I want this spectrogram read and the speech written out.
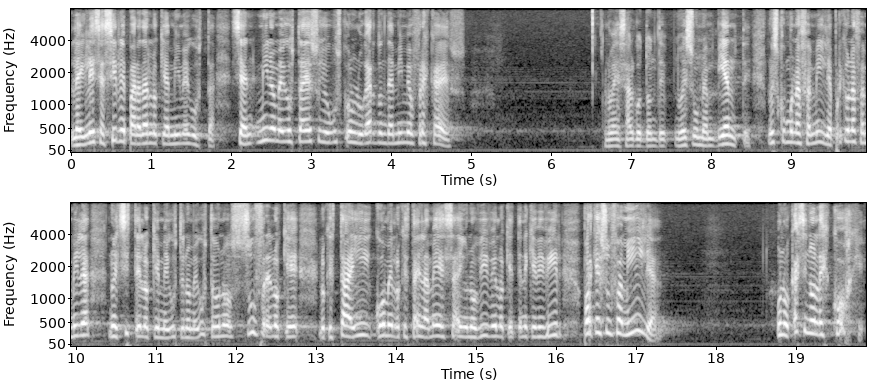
La iglesia sirve para dar lo que a mí me gusta. Si a mí no me gusta eso, yo busco un lugar donde a mí me ofrezca eso. No es algo donde, no es un ambiente, no es como una familia, porque una familia no existe lo que me gusta o no me gusta, uno sufre lo que, lo que está ahí, come lo que está en la mesa y uno vive lo que tiene que vivir, porque es su familia. Uno casi no la escoge,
